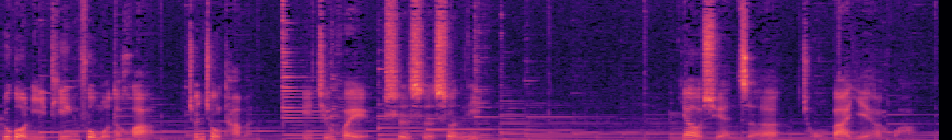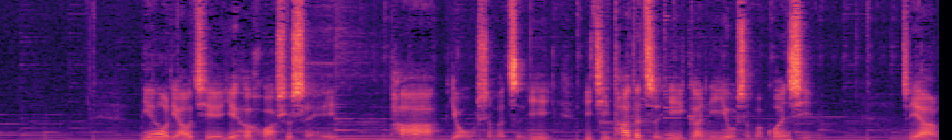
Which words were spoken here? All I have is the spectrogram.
如果你听父母的话，尊重他们，你就会事事顺利。要选择崇拜耶和华，你要了解耶和华是谁，他有什么旨意，以及他的旨意跟你有什么关系。这样，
